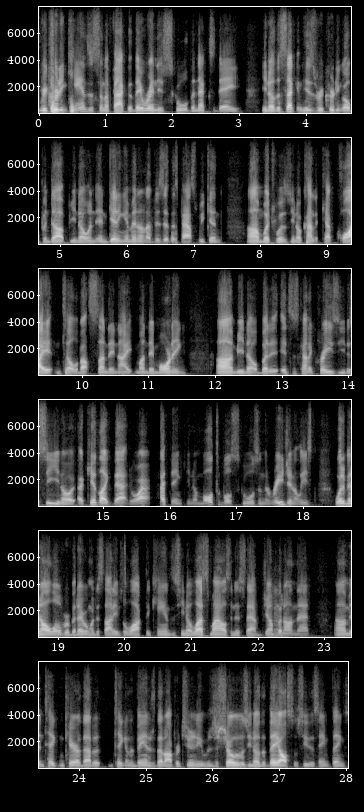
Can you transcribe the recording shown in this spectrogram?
recruiting Kansas and the fact that they were in his school the next day. You know, the second his recruiting opened up, you know, and, and getting him in on a visit this past weekend, um, which was, you know, kind of kept quiet until about Sunday night, Monday morning. Um, you know, but it, it's just kind of crazy to see, you know, a kid like that who I, I think, you know, multiple schools in the region at least would have been all over, but everyone just thought he was a lock to Kansas. You know, Les Miles and his staff jumping on that um, and taking care of that, uh, taking advantage of that opportunity was just shows, you know, that they also see the same things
